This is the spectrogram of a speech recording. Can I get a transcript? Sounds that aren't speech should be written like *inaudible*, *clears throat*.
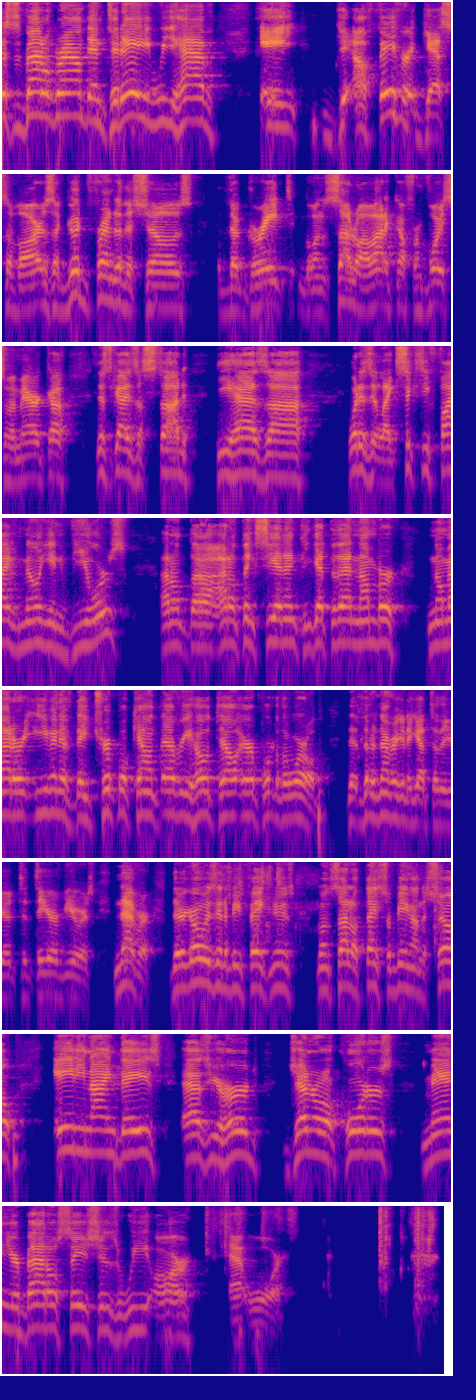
This is Battleground, and today we have a, a favorite guest of ours, a good friend of the show's, the great Gonzalo Abarca from Voice of America. This guy's a stud. He has uh, what is it like 65 million viewers? I don't uh, I don't think CNN can get to that number. No matter even if they triple count every hotel airport of the world, they're never going to get to, the, to, to your viewers. Never. They're always going to be fake news. Gonzalo, thanks for being on the show. 89 days, as you heard, general quarters, man your battle stations. We are at war.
